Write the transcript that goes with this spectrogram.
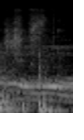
أشهد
